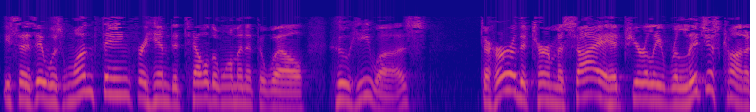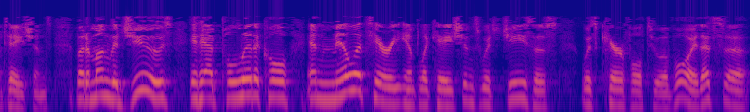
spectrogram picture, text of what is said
He says, It was one thing for him to tell the woman at the well who he was. To her, the term Messiah had purely religious connotations, but among the Jews, it had political and military implications, which Jesus was careful to avoid. That's a,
